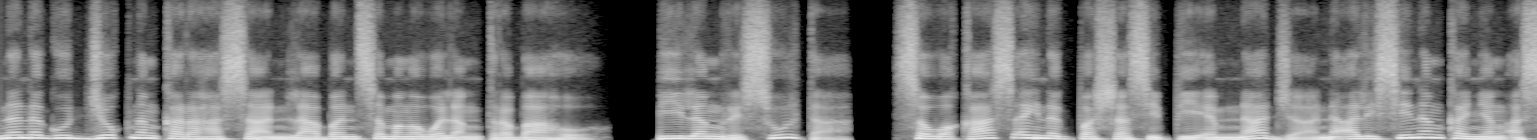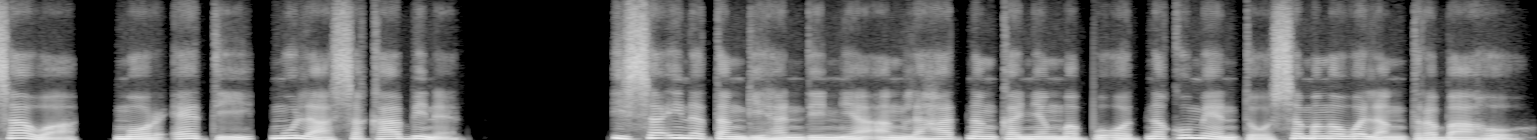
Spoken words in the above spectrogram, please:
na nagudyok ng karahasan laban sa mga walang trabaho. Bilang resulta, sa wakas ay nagpasya si PM Nadia na alisin ang kanyang asawa, Moretti, mula sa kabinet. Isa inatanggihan din niya ang lahat ng kanyang mapuot na komento sa mga walang trabaho.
